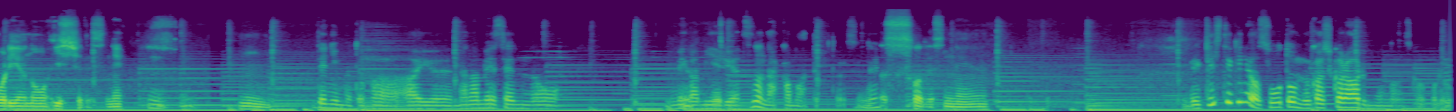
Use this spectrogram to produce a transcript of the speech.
織の一種ですね。うんうん、うん。デニムとか、ああいう斜め線の目が見えるやつの仲間ってことですよね。そうですね。歴史的には相当昔からあるもんなんですか、これは。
